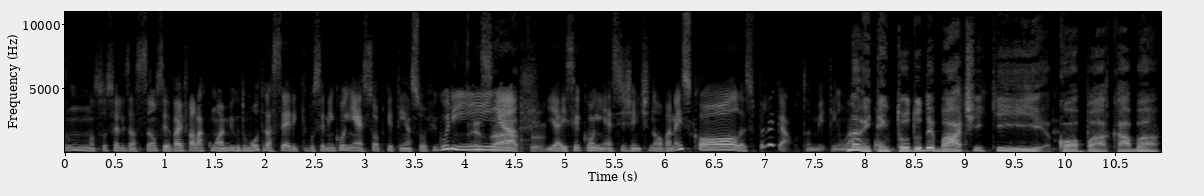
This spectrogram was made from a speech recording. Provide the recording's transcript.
uma socialização. Você vai falar com um amigo de uma outra série que você nem conhece só porque tem a sua figurinha. Exato. E aí você conhece gente nova na escola. É super legal também. Tem um Não, e bom. tem todo o debate que a Copa acaba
